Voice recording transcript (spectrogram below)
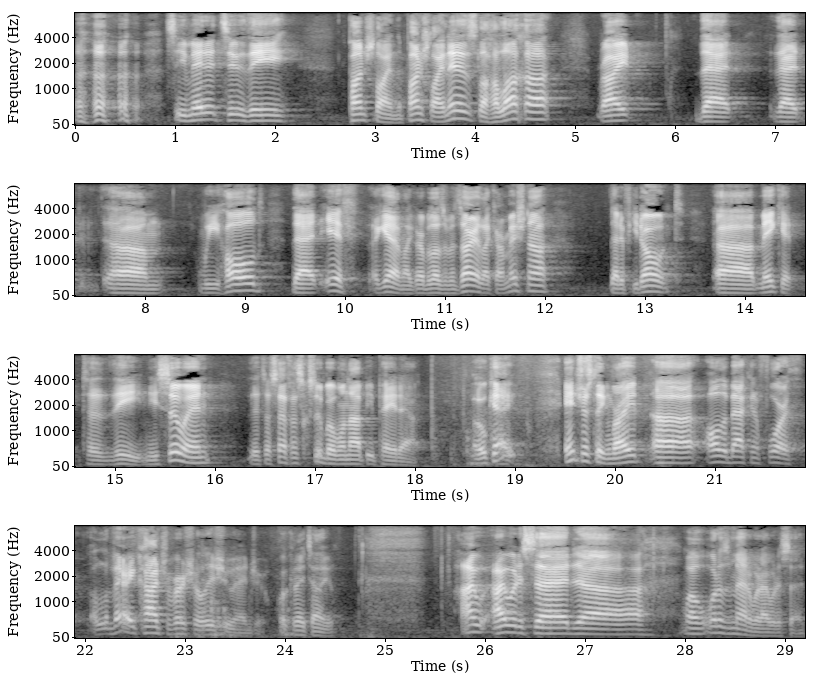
so you made it to the punchline. The punchline is the halacha, right? That that um, we hold that if again, like Rabbi Lazar ben Azariah, like our Mishnah, that if you don't uh, make it to the Nisuin, the Tosefes Ksuba will not be paid out. Okay. Interesting, right? Uh, all the back and forth. A very controversial issue, Andrew. What can I tell you? I, I would have said, uh, well, what does it matter what I would have said?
